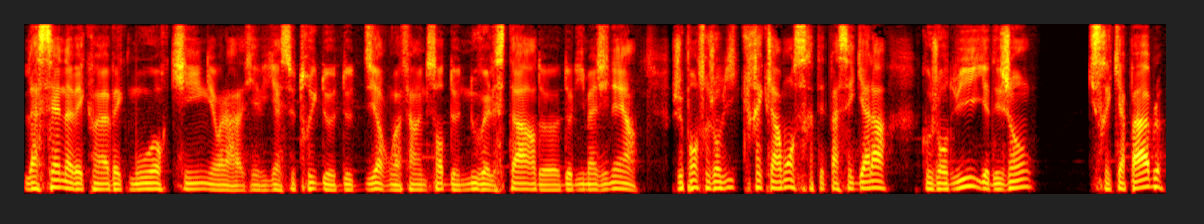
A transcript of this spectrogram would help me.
la scène avec avec Moore, King, voilà, il y, a ce truc de de dire on va faire une sorte de nouvelle star de, de l'imaginaire. Je pense aujourd'hui très clairement ce serait peut-être pas ces gars-là. Qu'aujourd'hui il y a des gens qui seraient capables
